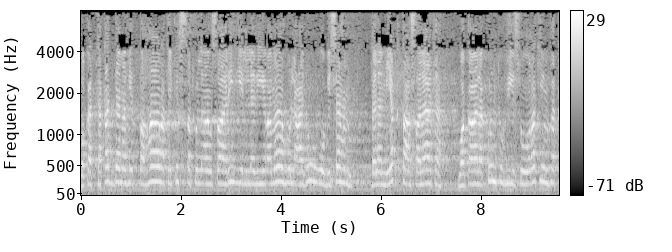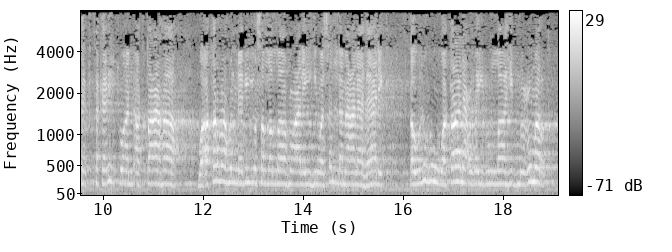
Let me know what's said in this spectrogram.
وقد تقدم في الطهارة قصة الأنصاري الذي رماه العدو بسهم فلم يقطع صلاته. وقال كنت في سورة فكرهت أن أقطعها وأقره النبي صلى الله عليه وسلم على ذلك. قوله وقال عبيد الله بن عمر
